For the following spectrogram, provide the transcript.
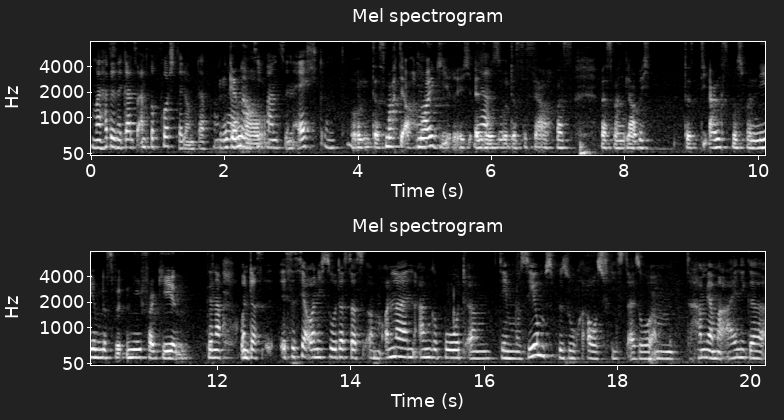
man hatte eine ganz andere Vorstellung davon. Ja, genau. Dann sieht man es in echt und und das macht ja auch ja. neugierig. Also ja. so, das ist ja auch was, was man, glaube ich, das, die Angst muss man nehmen. Das wird nie vergehen. Genau. Und das ist es ja auch nicht so, dass das ähm, Online-Angebot ähm, den Museumsbesuch ausschließt. Also ähm, da haben ja mal einige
